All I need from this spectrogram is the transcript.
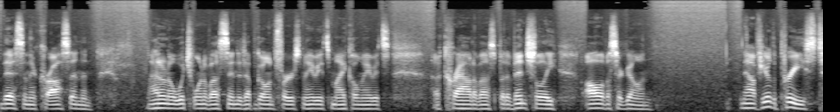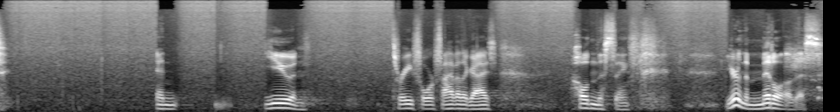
this and they're crossing and I don't know which one of us ended up going first. Maybe it's Michael, maybe it's a crowd of us, but eventually all of us are going. Now, if you're the priest and you and three, four, five other guys holding this thing, you're in the middle of this.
